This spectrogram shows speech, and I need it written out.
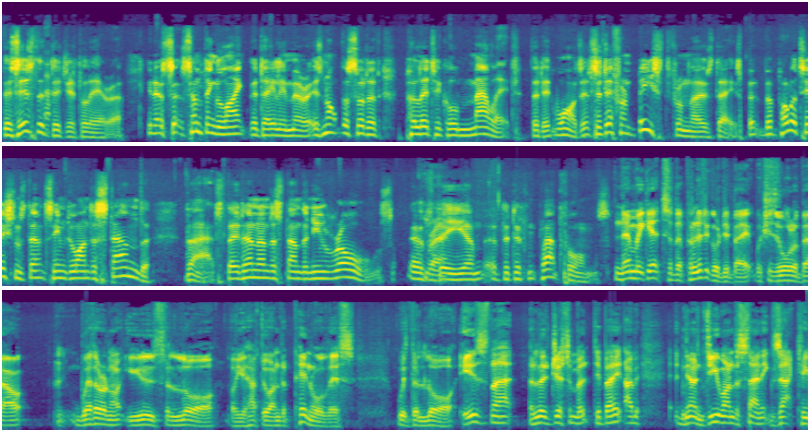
this is the digital era. You know, so something like the Daily Mirror is not the sort of political mallet that it was. It's a different beast from those days. But but politicians don't seem to understand that. They don't understand the new roles of right. the um, of the different platforms. And then we get to the political debate, which is all about whether or not you use the law or you have to underpin all this with the law. Is that a legitimate debate? I mean, do you understand exactly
